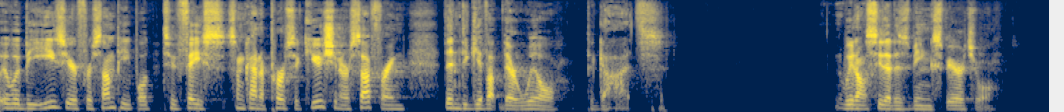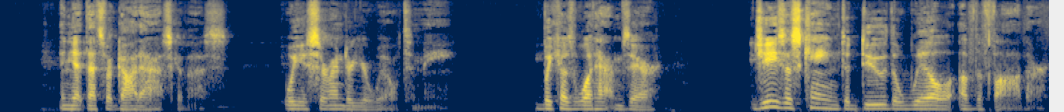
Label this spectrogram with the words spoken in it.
it would be easier for some people to face some kind of persecution or suffering than to give up their will to God's. We don't see that as being spiritual. And yet that's what God asks of us. Will you surrender your will to me? Because what happens there? Jesus came to do the will of the Father.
